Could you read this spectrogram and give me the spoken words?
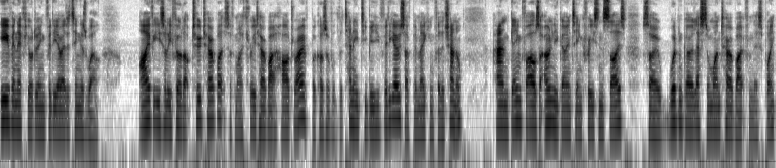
even if you're doing video editing as well. I've easily filled up 2TB of my 3TB hard drive because of all the 1080p videos I've been making for the channel, and game files are only going to increase in size, so wouldn't go less than 1TB from this point.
